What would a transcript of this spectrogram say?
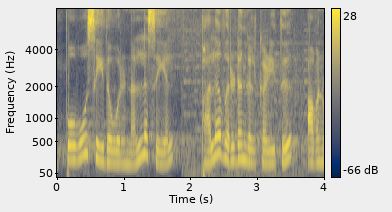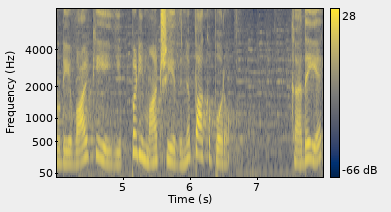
எப்போவோ செய்த ஒரு நல்ல செயல் பல வருடங்கள் கழித்து அவனுடைய வாழ்க்கையை எப்படி மாற்றியதுன்னு பார்க்க போகிறோம் கதையை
